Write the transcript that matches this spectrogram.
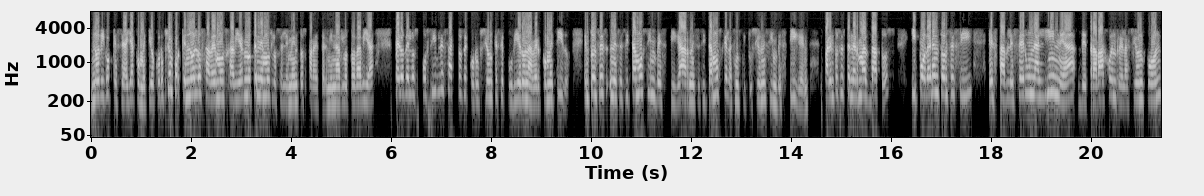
no digo que se haya cometido corrupción porque no lo sabemos, Javier, no tenemos los elementos para determinarlo todavía, pero de los posibles actos de corrupción que se pudieron haber cometido. Entonces, necesitamos investigar, necesitamos que las instituciones investiguen para entonces tener más datos y poder entonces sí establecer una línea de trabajo en relación con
